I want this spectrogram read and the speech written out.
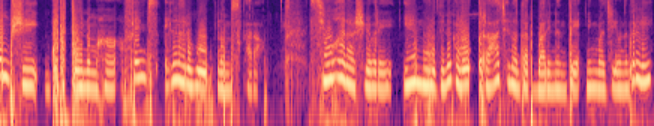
ಓಂ ಶ್ರೀ ಗುರುತು ನಮಃ. ಫ್ರೆಂಡ್ಸ್ ಎಲ್ಲರಿಗೂ ನಮಸ್ಕಾರ. ಸಿಂಹರಾಶಿಯವರೇ, ಈ ಮೂರು ದಿನಗಳು ರಾಜನ ದರ್ಬಾರಿನಂತೆ ನಿಮ್ಮ ಜೀವನದಲ್ಲಿ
